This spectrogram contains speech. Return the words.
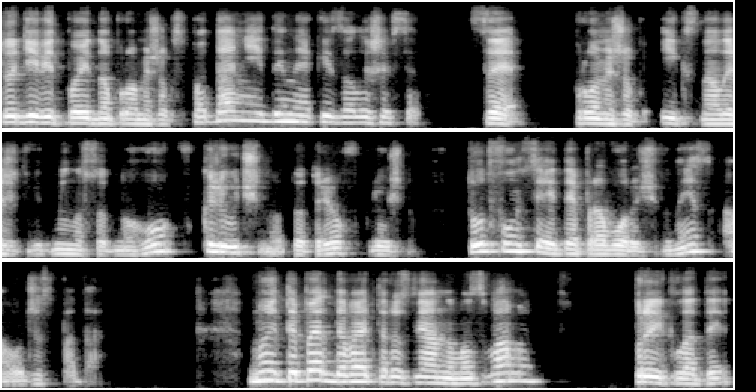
Тоді, відповідно, проміжок спадання єдиний, який залишився, це проміжок х належить від мінус 1 включно до 3 включно. Тут функція йде праворуч вниз, а отже спадає. Ну і тепер давайте розглянемо з вами приклади е,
